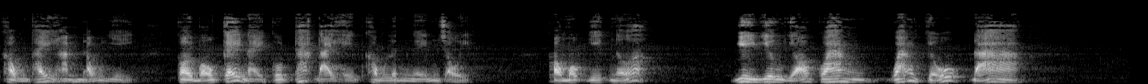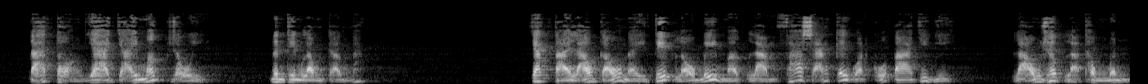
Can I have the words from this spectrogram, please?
không thấy hành động gì. Coi bộ kế này của Trác Đại Hiệp không linh nghiệm rồi. Còn một việc nữa, Duy Dương Võ Quang, quán chủ đã đã toàn gia chạy mất rồi. Đinh Thiên Long trợn mắt. Chắc tại lão cẩu này tiết lộ bí mật làm phá sản kế hoạch của ta chứ gì. Lão rất là thông minh,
